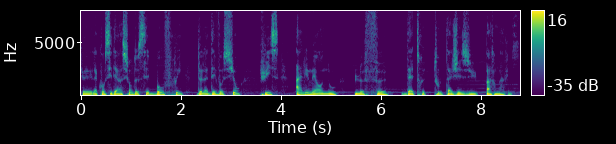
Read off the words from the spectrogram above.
que la considération de ces beaux fruits de la dévotion puisse allumer en nous le feu d'être tout à Jésus par Marie.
